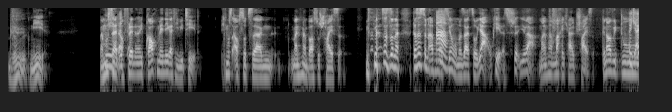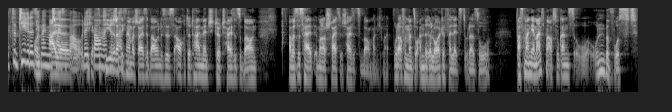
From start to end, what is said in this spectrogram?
nee. Man muss nee, halt auch vielleicht, ich brauche mehr Negativität. Ich muss auch sozusagen, manchmal brauchst du Scheiße. Das ist so eine, das ist so eine Affirmation, ah. wo man sagt so, ja, okay, das ist, ja, manchmal mache ich halt Scheiße. Genau wie du. Ich akzeptiere, dass ich manchmal alle, Scheiße baue. Oder ich, ich baue akzeptiere, dass ich manchmal Scheiße baue und es ist auch total menschlich, dort Scheiße zu bauen. Aber es ist halt immer noch Scheiße, Scheiße zu bauen manchmal. Oder auch wenn man so andere Leute verletzt oder so. Was man ja manchmal auch so ganz unbewusst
